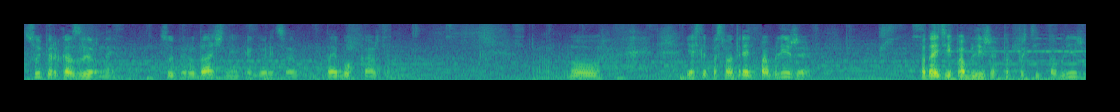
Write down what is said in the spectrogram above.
супер козырный, супер удачный, как говорится, дай бог каждому. Ну, если посмотреть поближе, подойти поближе, подпустить поближе,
